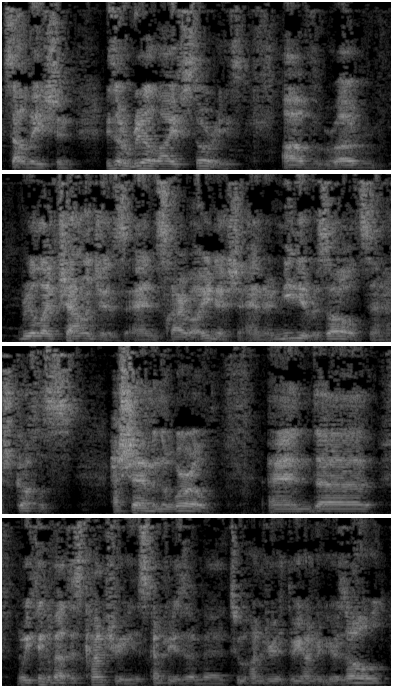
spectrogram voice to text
salvation. These are real life stories of uh, real life challenges and schar and immediate results and hashkachas Hashem in the world. And uh, we think about this country, this country is about 200, 300 years old,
